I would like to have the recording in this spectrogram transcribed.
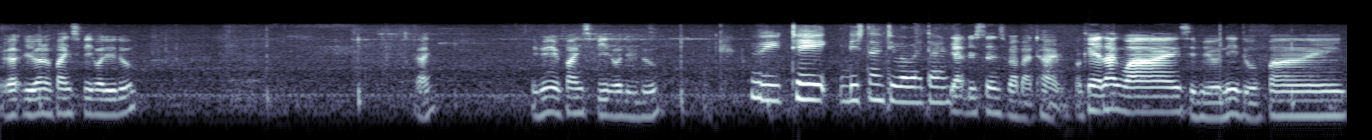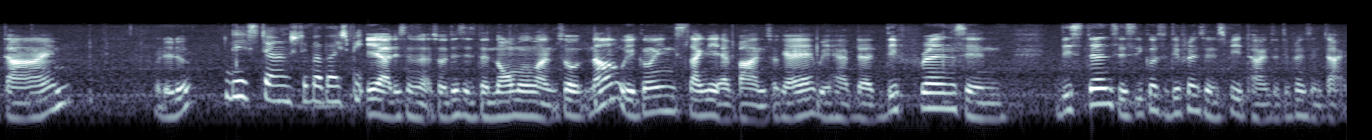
You want to find speed what do you do? Right? If you to find speed what do you do we take distance divided by time. Yeah distance divided by time. Okay likewise if you need to find time what do you do? Distance divided by speed. Yeah distance so this is the normal one. So now we're going slightly advanced okay? We have the difference in distance is equal to difference in speed times the difference in time.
